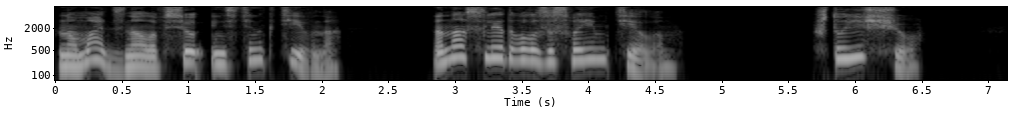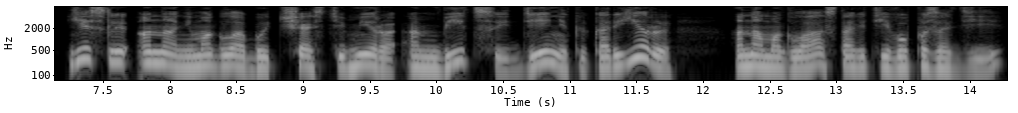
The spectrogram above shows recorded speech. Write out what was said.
Но мать знала все инстинктивно. Она следовала за своим телом. Что еще? Если она не могла быть частью мира амбиций, денег и карьеры, она могла оставить его позади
